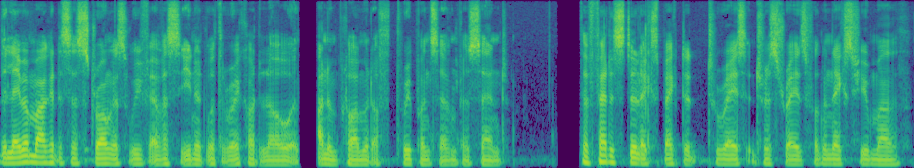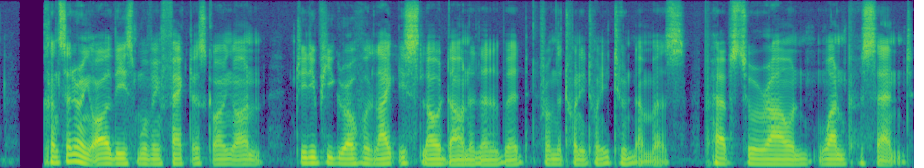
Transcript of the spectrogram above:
The labor market is as strong as we've ever seen it with a record low unemployment of 3.7%. The Fed is still expected to raise interest rates for the next few months. Considering all these moving factors going on, GDP growth will likely slow down a little bit from the 2022 numbers, perhaps to around 1%.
